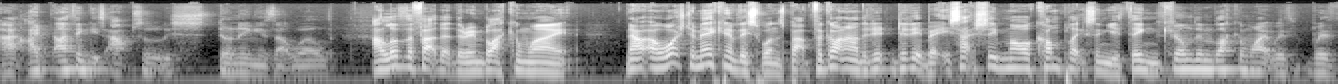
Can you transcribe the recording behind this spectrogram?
I, I I think it's absolutely stunning. Is that world? I love the fact that they're in black and white. Now I watched a making of this once, but I've forgotten how they did, it. But it's actually more complex than you think. Filmed in black and white with with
